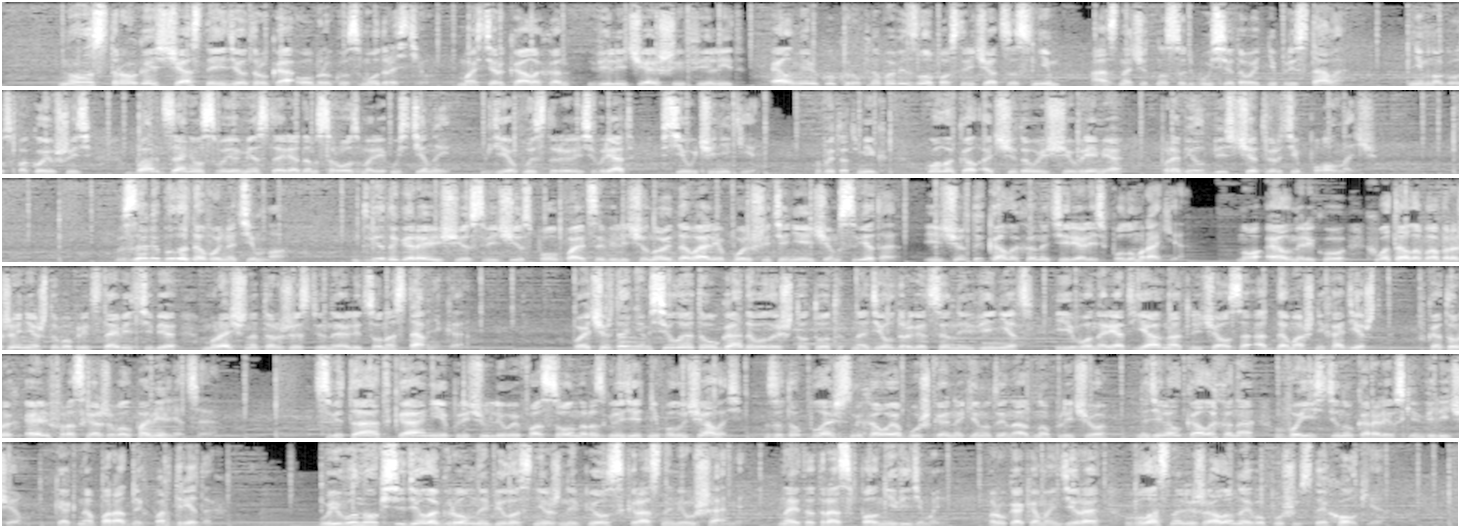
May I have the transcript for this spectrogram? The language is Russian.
но строгость часто идет рука об руку с мудростью. Мастер Калахан – величайший филит. Элмерику крупно повезло повстречаться с ним, а значит, на судьбу сетовать не пристало. Немного успокоившись, Барт занял свое место рядом с Розмари у стены, где выстроились в ряд все ученики. В этот миг колокол, отсчитывающий время, пробил без четверти полночь. В зале было довольно темно. Две догорающие свечи с полпальца величиной давали больше теней, чем света, и черты Калахана терялись в полумраке. Но Элмерику хватало воображения, чтобы представить себе мрачно-торжественное лицо наставника. По очертаниям силуэта угадывалось, что тот надел драгоценный венец, и его наряд явно отличался от домашних одежд, в которых эльф расхаживал по мельнице. Цвета, ткани и причудливый фасон разглядеть не получалось, зато плащ с меховой опушкой, накинутый на одно плечо, наделял Калахана воистину королевским величием, как на парадных портретах. У его ног сидел огромный белоснежный пес с красными ушами, на этот раз вполне видимый. Рука командира властно лежала на его пушистой холке.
